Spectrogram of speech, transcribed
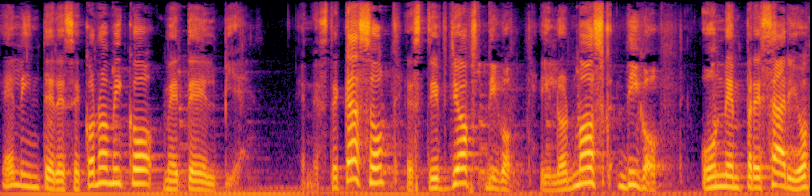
el interés económico mete el pie. En este caso, Steve Jobs, digo, Elon Musk, digo, un empresario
